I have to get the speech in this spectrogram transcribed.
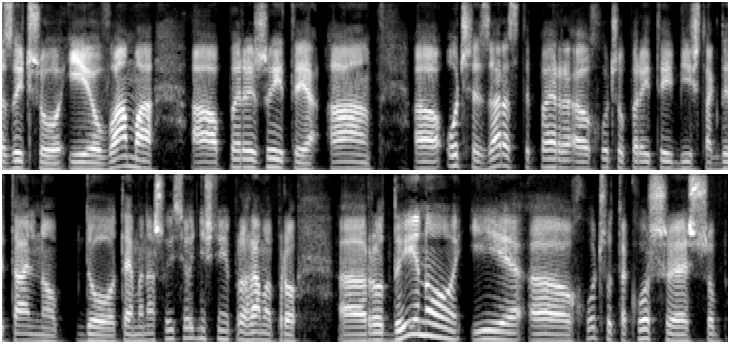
зичу і вам пережити. А отже, зараз тепер хочу перейти більш так детально до теми нашої сьогоднішньої програми про родину, і хочу також, щоб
